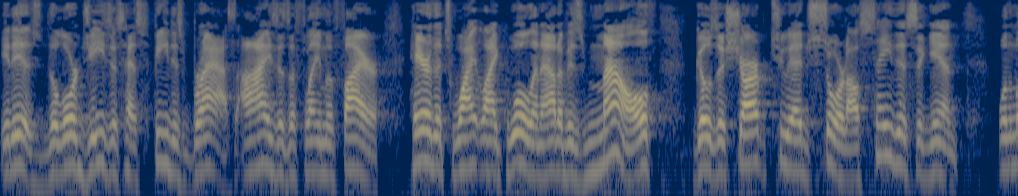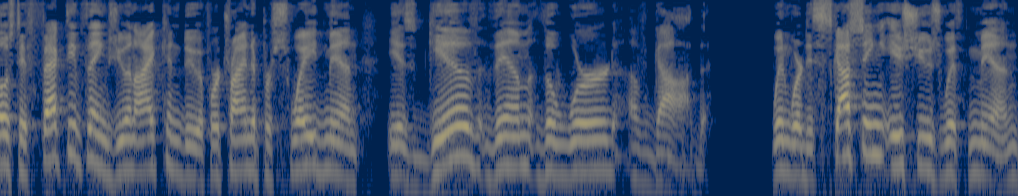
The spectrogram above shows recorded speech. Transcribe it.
it is. The Lord Jesus has feet as brass, eyes as a flame of fire, hair that's white like wool, and out of his mouth goes a sharp two-edged sword. I'll say this again. One of the most effective things you and I can do if we're trying to persuade men is give them the Word of God. When we're discussing issues with men,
